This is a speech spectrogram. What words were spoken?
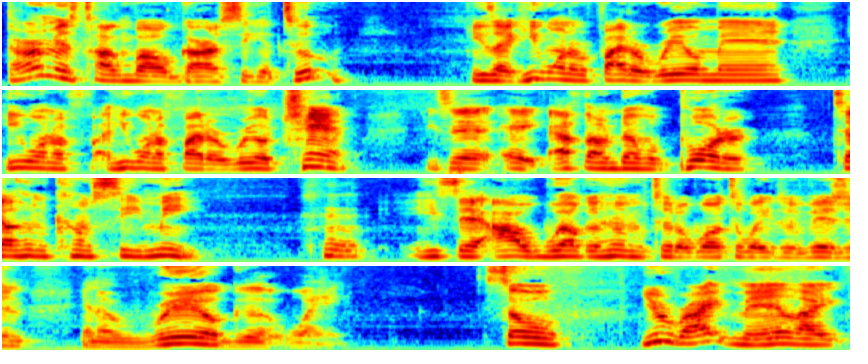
Thurman's talking about Garcia too. He's like he want to fight a real man. He want to he want to fight a real champ. He said, "Hey, after I'm done with Porter, tell him to come see me." he said, "I'll welcome him to the welterweight division in a real good way." So you're right, man. Like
